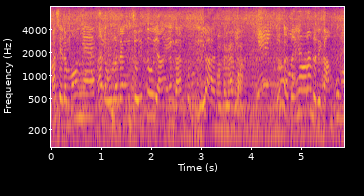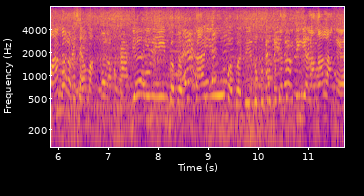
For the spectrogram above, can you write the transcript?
Masih ada monyet, ada ular yang hijau itu yang yang gantung. Iya. Terus katanya orang dari kampung mana kata sama. Dia iniin babatin kayu, babatin rumput-rumput yang tinggi-tinggi alang-alang ya.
